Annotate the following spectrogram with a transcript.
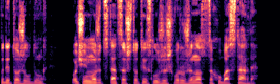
подытожил Дунг, очень может статься, что ты служишь в оруженосцах у бастарда.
